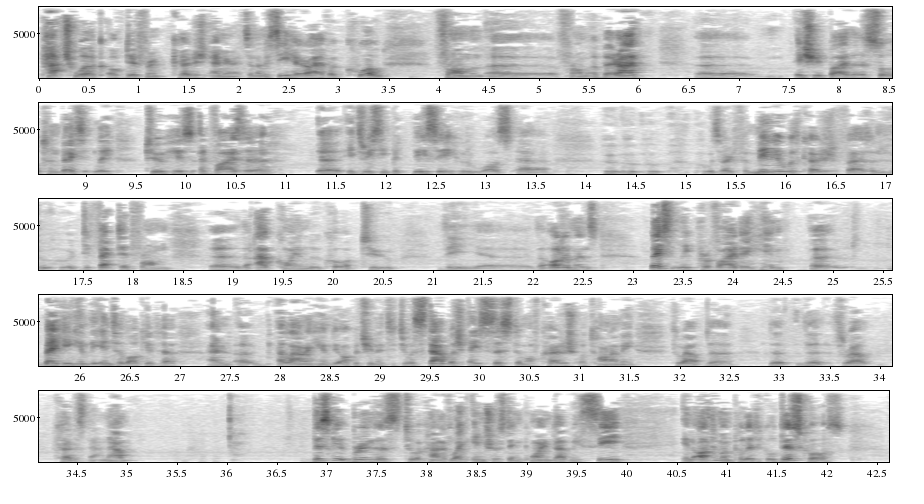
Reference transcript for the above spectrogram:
patchwork of different Kurdish emirates. And let me see here, I have a quote from, uh, from a berat uh, issued by the Sultan basically to his advisor uh, Idrisi Bitlisi, who was uh, who, who, who, who, was very familiar with Kurdish affairs and who, who had defected from uh, the Akkoyunlu court to the uh, the Ottomans, basically providing him, uh, making him the interlocutor and uh, allowing him the opportunity to establish a system of Kurdish autonomy throughout the, the, the throughout Kurdistan. Now, this brings us to a kind of like interesting point that we see in Ottoman political discourse,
